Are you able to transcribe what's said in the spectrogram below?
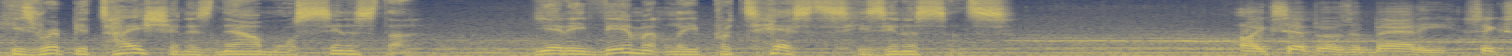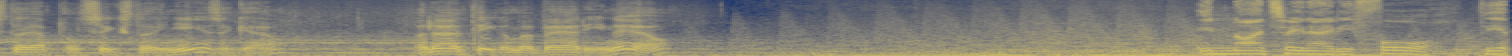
His reputation is now more sinister, yet he vehemently protests his innocence. I accept I was a baddie 16, up till 16 years ago. I don't think I'm a baddie now. In 1984, the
